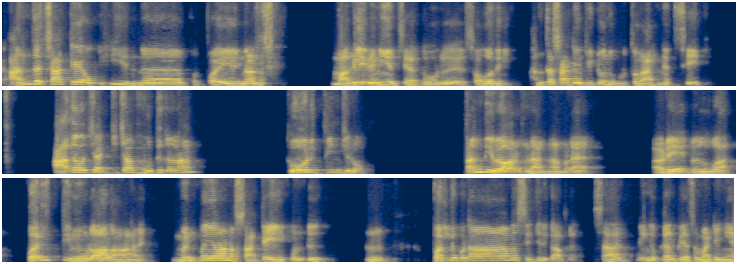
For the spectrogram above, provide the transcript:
அந்த சாட்டையை என்ன இப்ப என்ன மகளிர் அணியை சேர்ந்த ஒரு சகோதரி அந்த சாட்டையை தூக்கிட்டு வந்து கொடுத்ததாக செய்தி. அதை வச்சு அடிச்சா முதுகெல்லாம் தோல் பிஞ்சிரும். தம்பி விவரம் அண்ணாமலை? அப்படியே மெதுவா பருத்தி நூலால் ஆன மென்மையான சட்டையை கொண்டு ம், பல்லுபடாம செஞ்சிருக்காப்ல. சார் நீங்க இப்படிலாம் பேச மாட்டீங்க.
